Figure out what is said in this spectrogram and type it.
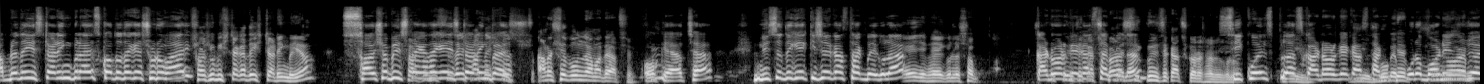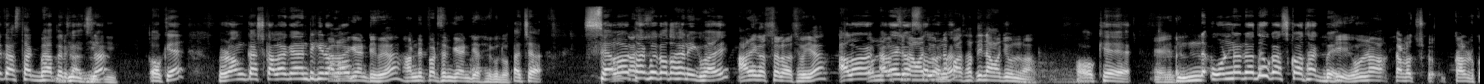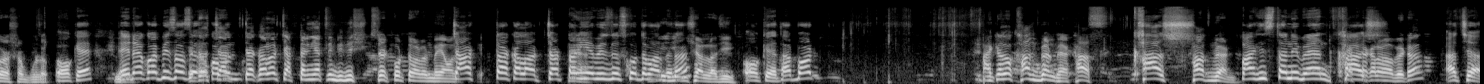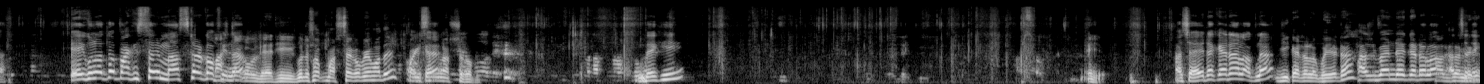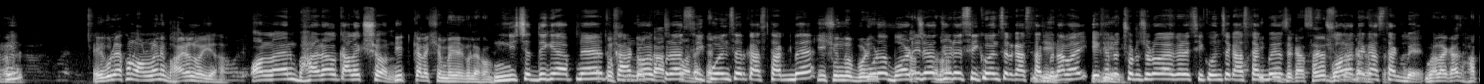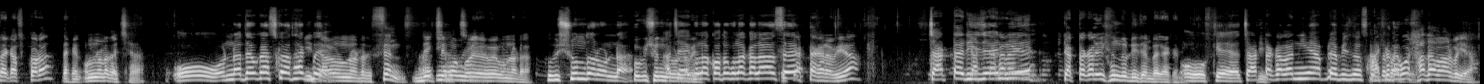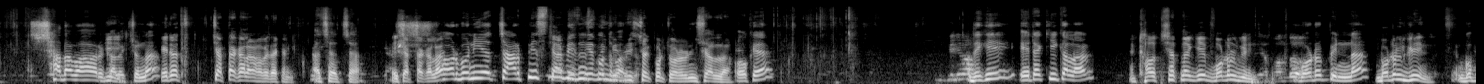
আপনাদের স্টার্টিং প্রাইস কত থেকে শুরু ভাই? ছয়শো বিশ টাকা থেকে স্টার্টিং ভাইয়া। ছয়শো বিশ টাকা থেকে স্টার্টিং প্রাইস আড়াইশো পর্যন্ত আমাদের আছে। ওকে আচ্ছা। নিচে দিকে কিসের কাজ থাকবে এগুলা? এই যে ভাই এগুলো সব কাটওয়ার্কের কাজ থাকবে না? সিকুয়েন্সে কাজ করা সব এগুলো। সিকোয়েন্স প্লাস কাটওয়ার্কের কাজ থাকবে। পুরো বডি জুড়ে কাজ থাকবে হাতের কাজ না। ওকে রং কাজ কালার গ্যারান্টি কি কালার গ্যারান্টি ভাইয়া হান্ড্রেড পার্সেন্ট গ্যারান্টি আছে এগুলো। আচ্ছা সেলার থাকবে কতখানি ভাই? আড়াই গজ চালু আছে ভাইয়া। আলো- অন্য আড়াই গজ নামাজি না? পাঁচ হাতি নামাজি উন্না ওকে এই ওড়নাটাতেও কাজ করা থাকবে? জি অন্য কালার কালার করা সবগুলো। ওকে এটা কয় পিস আছে? চারটা কালার চারটা নিয়ে আপনি বিজনেস স্টার্ট করতে পারবেন ভাই আমাদের। চারটা কালার চারটা নিয়ে বিজনেস করতে পারবে না? ইনশাআল্লাহ জি। ওকে তারপর? একটা তো খাস ব্র্যান্ড ভাইয়া খাস। খাস। খাস ব্র্যান্ড পাকিস্তানি ব্যান্ড খাস। কালার হবে এটা। আচ্ছা। এগুলো তো পাকিস্তানি মাস্টার কপি না? এগুলো সব মাস্টার কপি আমাদের পাকিস্তানি মাস্টার কপি দেখি। আচ্ছা এটা ক্যাটালগ না? জি ক্যাটালগ ভাই এটা। হাজব্যান্ডের ক্যাটালগ আচ্ছা দেখি। এগুলো এখন অনলাইনে ভাইরাল ভাইয়া। Online viral collection hit collection ভাইয়া এগুলো এখন। নিচের দিকে আপনার কাটওয়ার্ক দেখেন। সিকোয়েন্সের কাজ থাকবে। কি সুন্দর বডি পুরো বডিটা জুড়ে সিকোয়েন্সের কাজ থাকবে না ভাই? এখানে ছোট ছোট আকারে সিকোয়েন্সের কাজ থাকবে। এর কাজ থাকবে, গলাতে কাজ থাকবে। গলায় কাজ হাতে কাজ করা। দেখেন অন্যটা দেখছে ও ওড়নাতেও কাজ করা থাকবে? দারুণ অন্যটা দেখছেন? দেখলে মন আচ্ছা। ভরে যাবে অন্যটা। খুবই সুন্দর ওড়না খুবই সুন্দর আচ্ছা এগুলা কতগুলা কালার আছে? একটা কালার ভাইয়া। চারটা ডিজাইন নিয়ে? চারটা কালারই সুন্দর ডিজাইন ভাই দেখেন ওকে চারটা কালার নিয়ে আপনি বিজনেস করতে আচ্ছা পারবেন। সাদা বার ভাইয়া। সাদা বাহার কালেকশন না? এটা চারটা কালার হবে দেখেন। আচ্ছা আচ্ছা। এই চারটা কালার সর্বনিম্ন চার পিস বিজনেস করতে পারবেন। স্টার্ট করতে পারবেন ইনশাআল্লাহ। ওকে দেখি এটা কি কালার এটা হচ্ছে আপনার কি বটল গ্রিন বর্ডার পিন না? বটল গ্রিন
